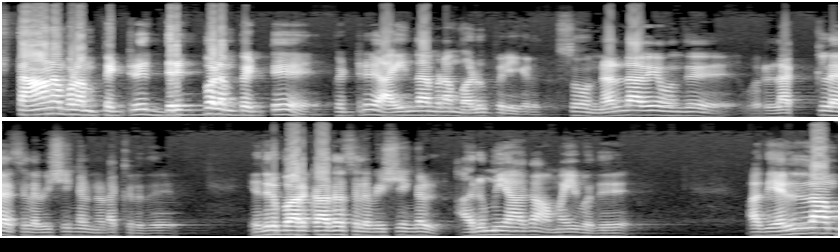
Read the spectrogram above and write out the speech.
ஸ்தான பலம் பெற்று திருக்பலம் பெற்று பெற்று ஐந்தாம் இடம் வலுப்பெறுகிறது. ஸோ நல்லாவே வந்து ஒரு லக்கில் சில விஷயங்கள் நடக்கிறது. எதிர்பார்க்காத சில விஷயங்கள் அருமையாக அமைவது. அது எல்லாம்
